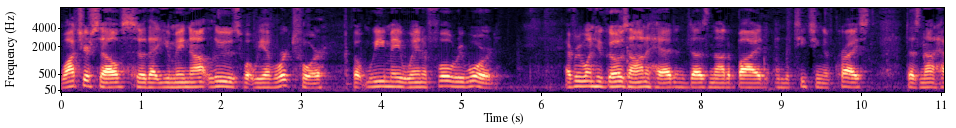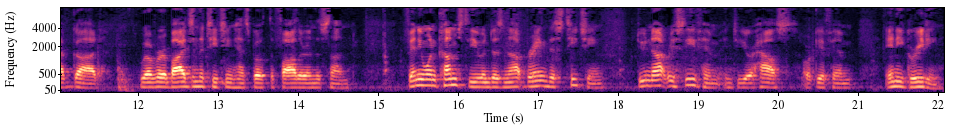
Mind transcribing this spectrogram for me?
watch yourselves so that you may not lose what we have worked for, but we may win a full reward. Everyone who goes on ahead and does not abide in the teaching of Christ does not have God. Whoever abides in the teaching has both the Father and the Son. If anyone comes to you and does not bring this teaching, do not receive him into your house or give him any greeting.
